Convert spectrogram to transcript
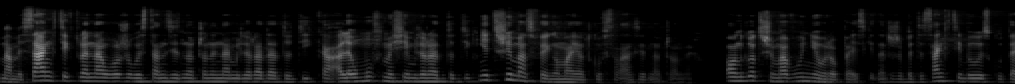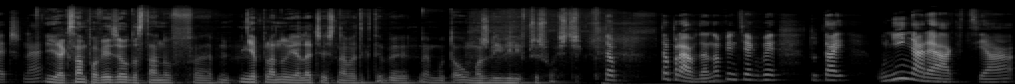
Mamy sankcje, które nałożyły Stany Zjednoczone na Milorada Dodika, ale umówmy się, Milorad Dodik nie trzyma swojego majątku w Stanach Zjednoczonych on go trzyma w Unii Europejskiej. Znaczy, żeby te sankcje były skuteczne. I jak sam powiedział, do Stanów e, nie planuje lecieć, nawet gdyby mu to umożliwili w przyszłości. To, to prawda. No więc jakby tutaj unijna reakcja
